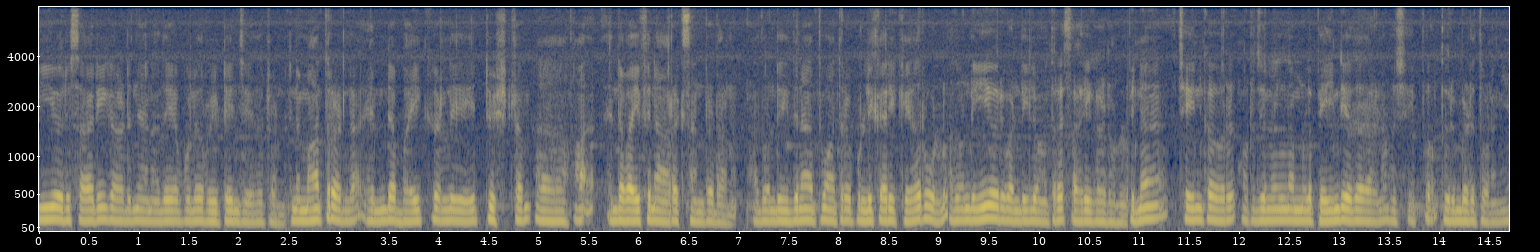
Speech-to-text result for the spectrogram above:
ഈ ഒരു സാരി കാർഡ് ഞാൻ അതേപോലെ റീറ്റെയിൻ ചെയ്തിട്ടുണ്ട്. പിന്നെ മാത്രമല്ല എന്റെ ബൈക്കുകളിൽ ഏറ്റവും ഇഷ്ടം എന്റെ വൈഫിന് ആർ എക്സ് ഹൺഡ്രഡ് ആണ്. അതുകൊണ്ട് ഇതിനകത്ത് മാത്രമേ പുള്ളിക്കാരി കയറുള്ളൂ അതുകൊണ്ട് ഈ ഒരു വണ്ടിയിൽ മാത്രമേ സാരി കാർഡ് ഉള്ളൂ. പിന്നെ ചെയിൻ കവർ ഒറിജിനൽ നമ്മൾ പെയിന്റ് ചെയ്തതാണ്. പക്ഷേ ഇപ്പം തുരുമ്പെടുത്ത് തുടങ്ങി.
